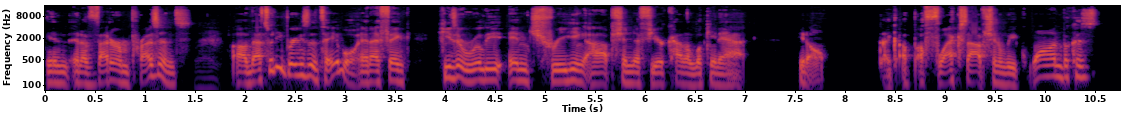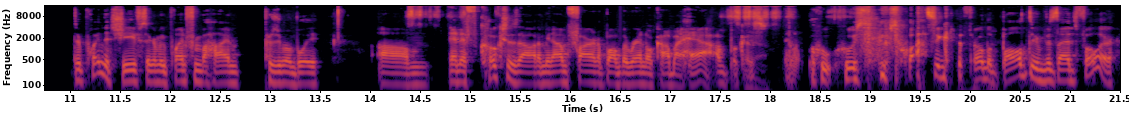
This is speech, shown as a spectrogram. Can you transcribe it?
in, in a veteran presence, right. uh, that's what he brings to the table. And I think he's a really intriguing option if you're kind of looking at you know, like a, a flex option week one because they're playing the Chiefs. They're going to be playing from behind, presumably. Um, and if Cooks is out, I mean, I'm firing up all the Randall Cobb I have because you know, who, who's who's Watson going to throw the ball to besides Fuller?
